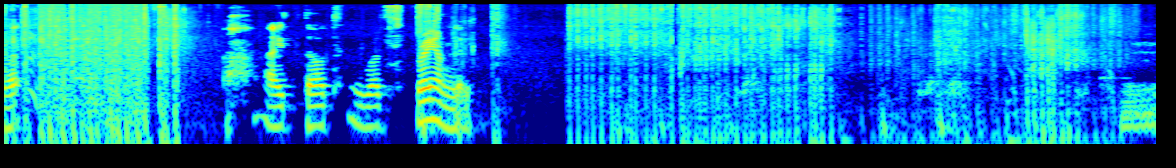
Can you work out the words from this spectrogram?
What? I thought it was friendly. Hmm.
